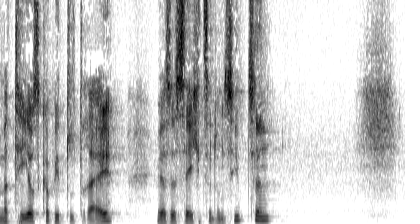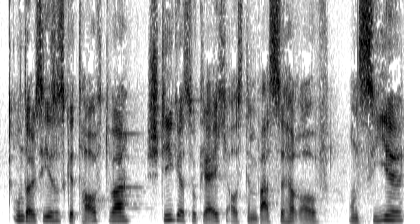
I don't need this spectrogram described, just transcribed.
Matthäus Kapitel 3, Verse 16 und 17. Und als Jesus getauft war, stieg er sogleich aus dem Wasser herauf, und siehe,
